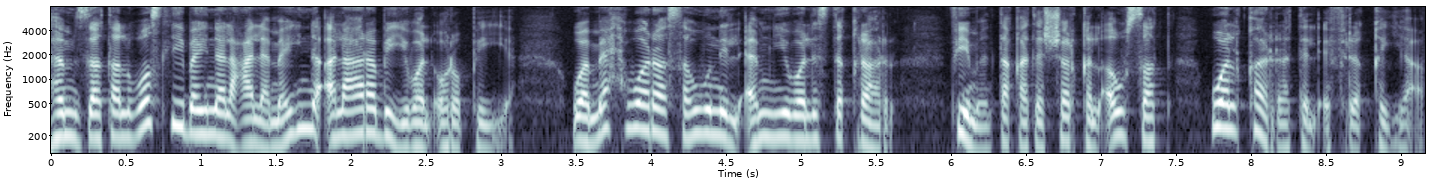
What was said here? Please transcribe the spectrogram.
همزة الوصل بين العالمين العربي والأوروبي ومحور صون الأمن والاستقرار في منطقة الشرق الأوسط والقارة الإفريقية.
